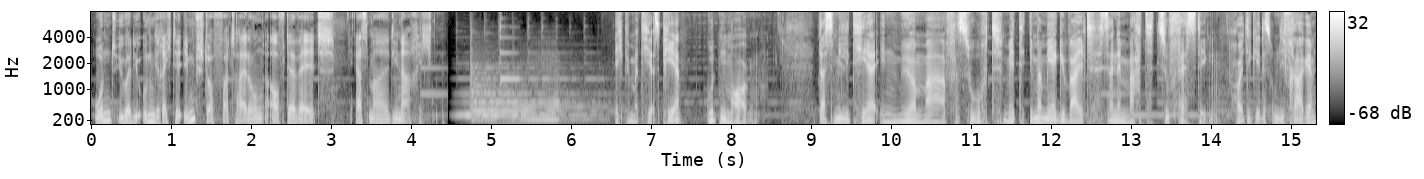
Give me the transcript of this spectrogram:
und über die ungerechte Impfstoffverteilung auf der Welt. Erstmal die Nachrichten. Ich bin Matthias Peer. Guten Morgen. Das Militär in Myanmar versucht mit immer mehr Gewalt seine Macht zu festigen. Heute geht es um die Frage,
